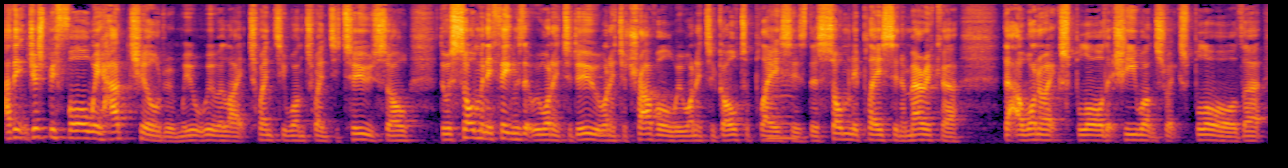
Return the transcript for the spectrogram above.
I think just before we had children, we we were like 21, 22. So there were so many things that we wanted to do. We wanted to travel. We wanted to go to places. Mm. There's so many places in America that I want to explore, that she wants to explore, that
